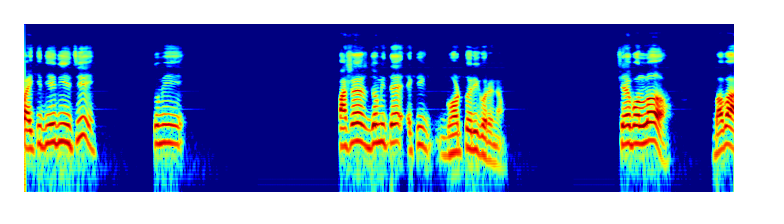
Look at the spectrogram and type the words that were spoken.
ভাইকে দিয়ে দিয়েছি। তুমি পাশের জমিতে একটি ঘর তৈরি করে নাও। সে বলল, বাবা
